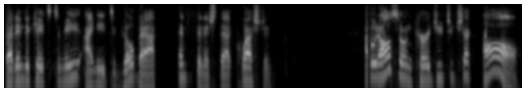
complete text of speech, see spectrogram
That indicates to me I need to go back and finish that question. I would also encourage you to check all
